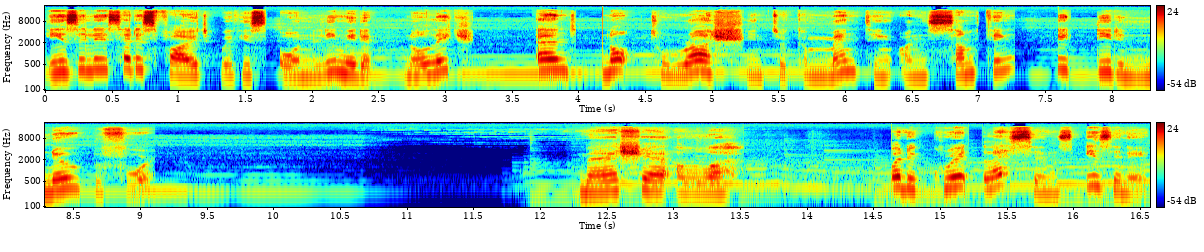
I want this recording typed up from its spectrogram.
easily satisfied with his own limited knowledge and not to rush into commenting on something he didn't know before. MashaAllah. What a great lesson, isn't it?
